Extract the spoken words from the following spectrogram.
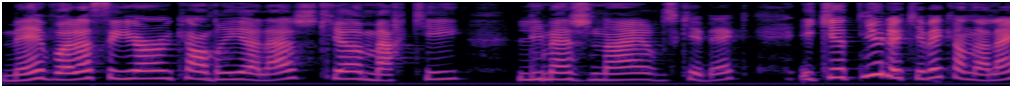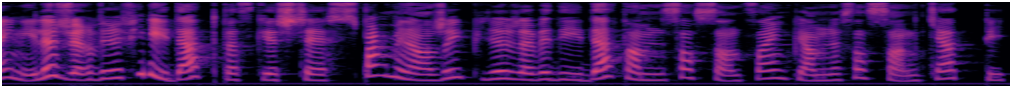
Mais voilà, c'est un cambriolage qui a marqué l'imaginaire du Québec et qui a tenu le Québec en haleine. Et là, je vais vérifier les dates parce que j'étais super mélangée. Puis là, j'avais des dates en 1965 puis en 1964. Puis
